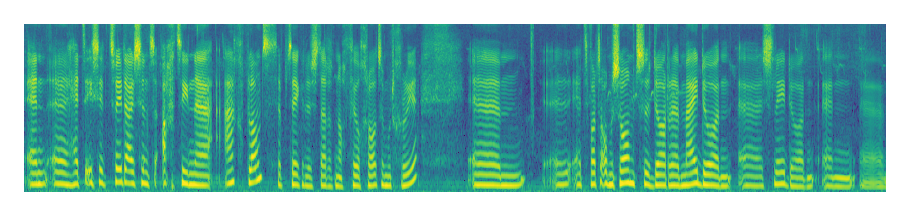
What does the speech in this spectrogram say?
En uh, het is in 2018 uh, aangeplant. Dat betekent dus dat het nog veel groter moet groeien. Ehm, eh, het wordt omzoomd door meidoorn, sleedoorn en ehm,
